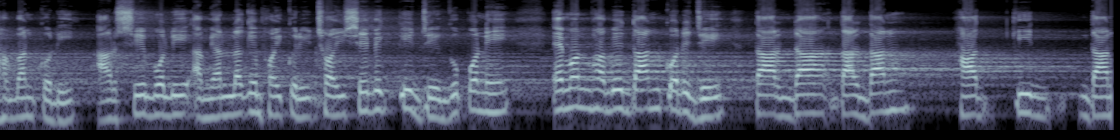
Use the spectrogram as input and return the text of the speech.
আহ্বান করি, আর সে বলি, আমি আল্লাহকে ভয় করি। ছয়, সে ব্যক্তি যে গোপনে এমনভাবে দান করে যে তার ডা, তার দান হাত কি দান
